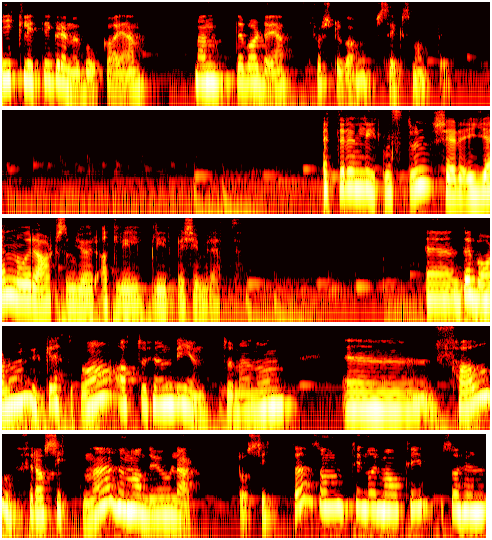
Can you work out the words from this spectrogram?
gikk litt i glemmeboka igjen. Men det var det første gang seks måneder. Etter en liten stund skjer det igjen noe rart som gjør at Lill blir bekymret. Eh, det var noen uker etterpå at hun begynte med noen eh, fall fra sittende. Hun hadde jo lært å sitte sånn til normal tid. Så hun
